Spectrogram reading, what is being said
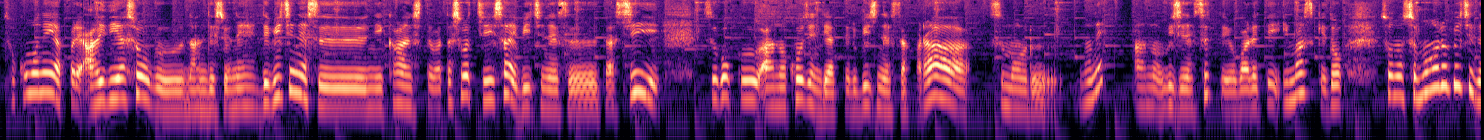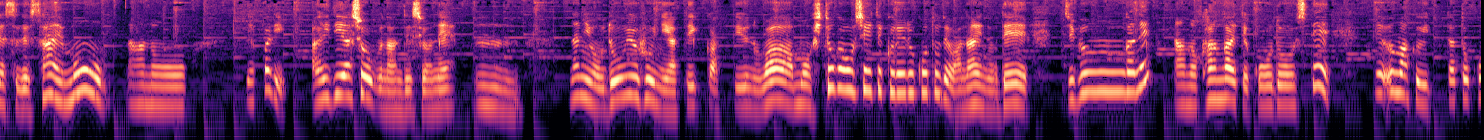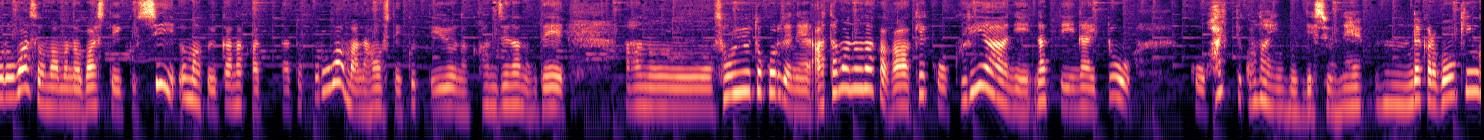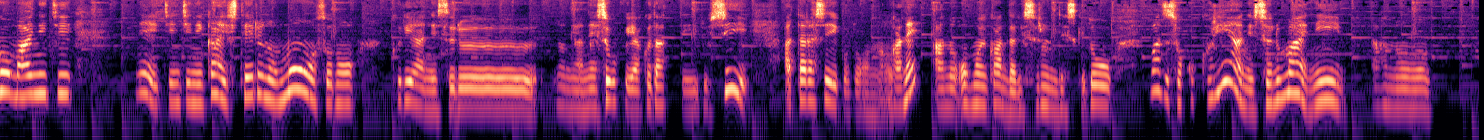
そこもねやっぱりアイディア勝負なんですよね。でビジネスに関して私は小さいビジネスだしすごくあの個人でやってるビジネスだからスモールのねあのビジネスって呼ばれていますけどそのスモールビジネスでさえもあのやっぱりアイディア勝負なんですよね。うん、何をどういうふうにやっていくかっていうのはもう人が教えてくれることではないので自分がねあの考えて行動してでうまくいったところはそのまま伸ばしていくしうまくいかなかったところはま直していくっていうような感じなのであのー、そういうところでね頭の中が結構クリアになっていないとこう入ってこないんですよね。うん、だからウォーキングを毎日ね1日2回しているのもそのクリアにするのにはねすごく役立っているし新しいことがねあの思い浮かんだりするんですけどまずそこクリアにする前にあの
